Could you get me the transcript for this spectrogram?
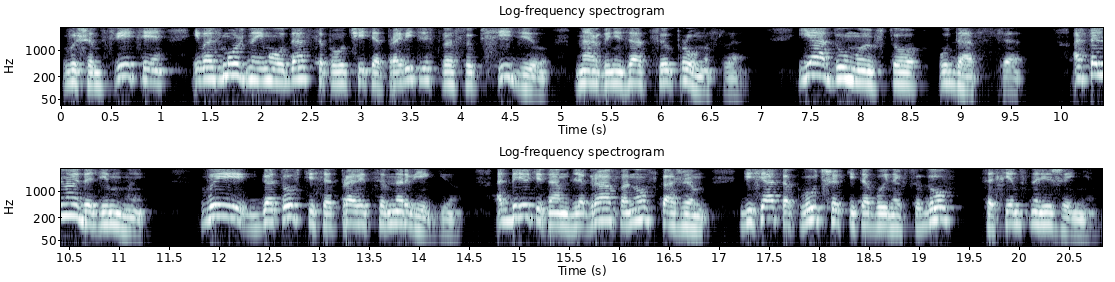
в высшем свете, и, возможно, ему удастся получить от правительства субсидию на организацию промысла. Я думаю, что удастся. Остальное дадим мы. Вы готовьтесь отправиться в Норвегию. Отберете там для графа, ну, скажем, десяток лучших китобойных судов со всем снаряжением.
